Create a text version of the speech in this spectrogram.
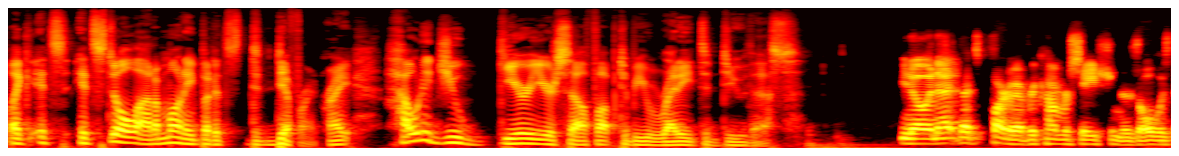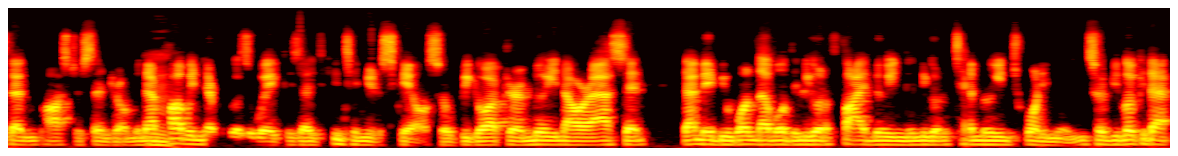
like it's it's still a lot of money but it's different right? How did you gear yourself up to be ready to do this you know, and that, that's part of every conversation. There's always that imposter syndrome, and that mm. probably never goes away because I continue to scale. So if we go after a million dollar asset, That may be one level. Then you go to 5 million, then you go to 10 million, 20 million. So if you look at that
